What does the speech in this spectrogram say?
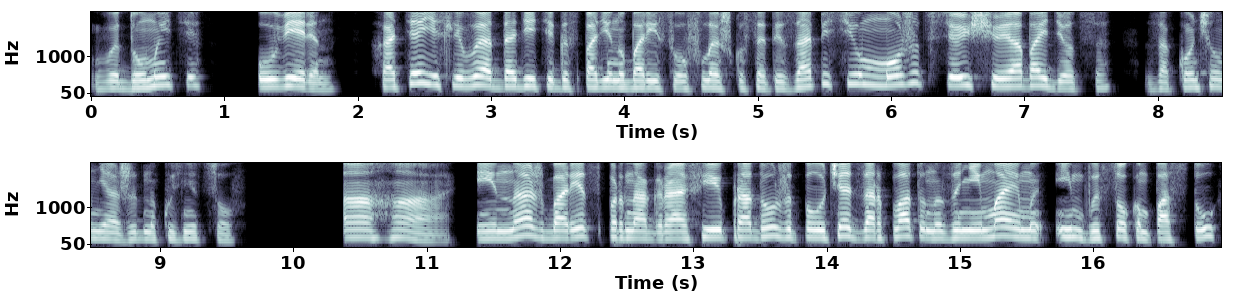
Вы думаете?» «Уверен. Хотя, если вы отдадите господину Борисову флешку с этой записью, может, все еще и обойдется», закончил неожиданно Кузнецов. Ага, и наш борец с порнографией продолжит получать зарплату на занимаемом им высоком посту,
